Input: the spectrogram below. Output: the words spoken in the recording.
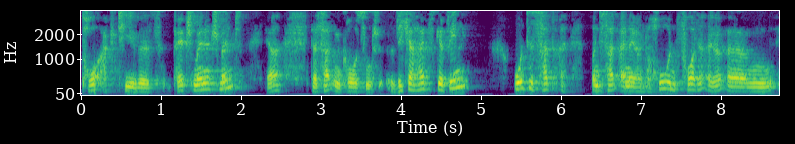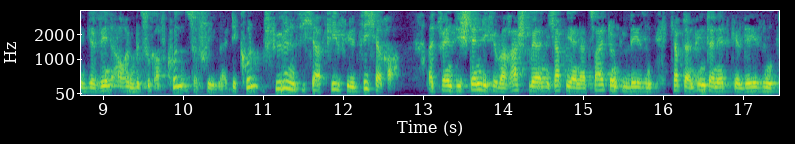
Proaktives Patch-Management, ja, das hat einen großen Sicherheitsgewinn und es hat, und es hat einen hohen Vor äh, äh, Gewinn auch in Bezug auf Kundenzufriedenheit. Die Kunden fühlen sich ja viel, viel sicherer als wenn sie ständig überrascht werden. Ich habe hier in der Zeitung gelesen, ich habe da im Internet gelesen,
